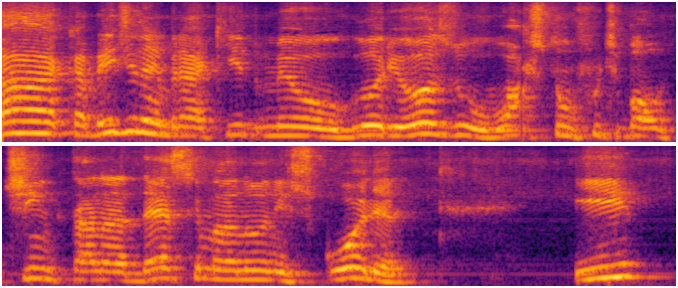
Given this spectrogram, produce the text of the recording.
ah, acabei de lembrar aqui do meu glorioso Washington Football Team, que está na 19 escolha, e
